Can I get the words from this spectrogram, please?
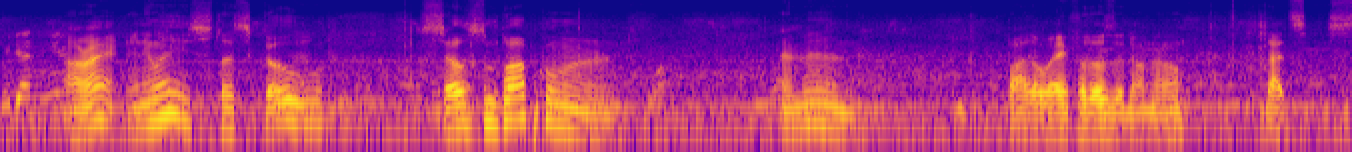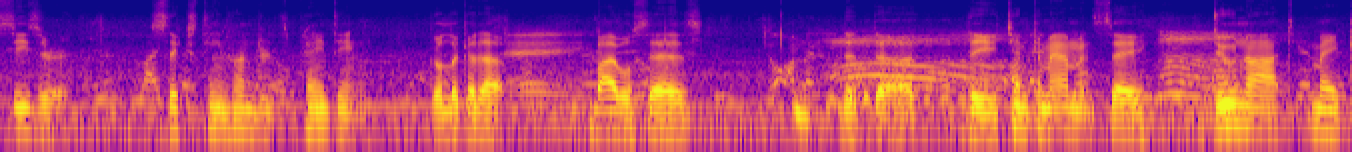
We done here? All right. Anyways, let's go sell some popcorn. Amen. By the way, for those that don't know, that's Caesar 1600s painting. Go look it up. Bible says that the the Ten Commandments say, "Do not make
